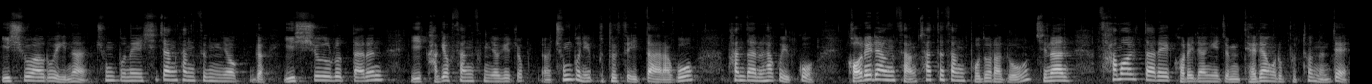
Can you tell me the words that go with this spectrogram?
이슈화로 인한 충분히 시장 상승력, 그러니까 이슈로 따른 이 가격 상승력이 좀 어, 충분히 붙을 수 있다라고 판단을 하고 있고 거래량상 차트상 보더라도 지난 3월 달에 거래량이 좀 대량으로 붙었는데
